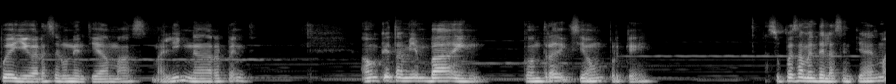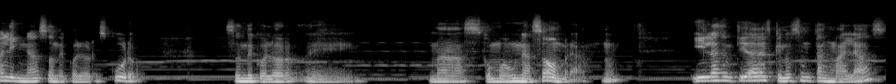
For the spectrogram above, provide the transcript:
puede llegar a ser una entidad más maligna de repente. Aunque también va en contradicción porque supuestamente las entidades malignas son de color oscuro, son de color eh, más como una sombra, ¿no? Y las entidades que no son tan malas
